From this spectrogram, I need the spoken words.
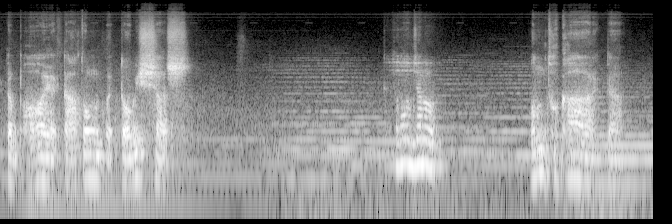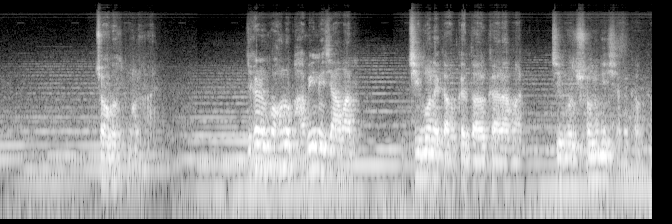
একটা ভয়, একটা আতঙ্ক, একটা অবিশ্বাস কেমন যেন অন্ধকার একটা জগৎ মনে হয় যেখানে কখনো ভাবিনি যে আমার জীবনে কাউকে দরকার, আমার জীবন সঙ্গী হিসাবে কাউকে।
